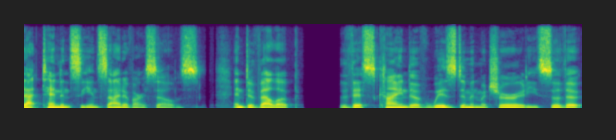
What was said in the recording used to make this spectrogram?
that tendency inside of ourselves and develop this kind of wisdom and maturity so that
